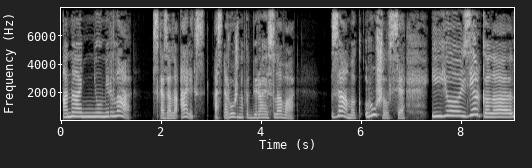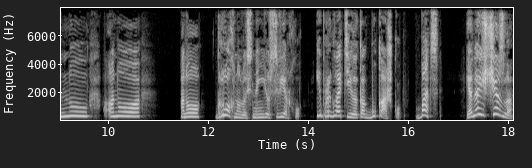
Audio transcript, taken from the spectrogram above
она не умерла», — сказала Алекс, осторожно подбирая слова. «Замок рушился, и ее зеркало, ну, оно... оно грохнулось на нее сверху и проглотило, как букашку. Бац! И она исчезла!»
